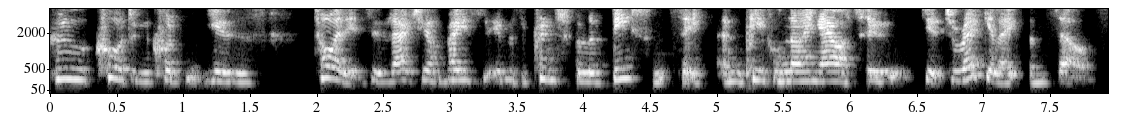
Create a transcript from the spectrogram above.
who could and couldn't use toilets. It was actually on basis, it was a principle of decency and people knowing how to, to regulate themselves.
